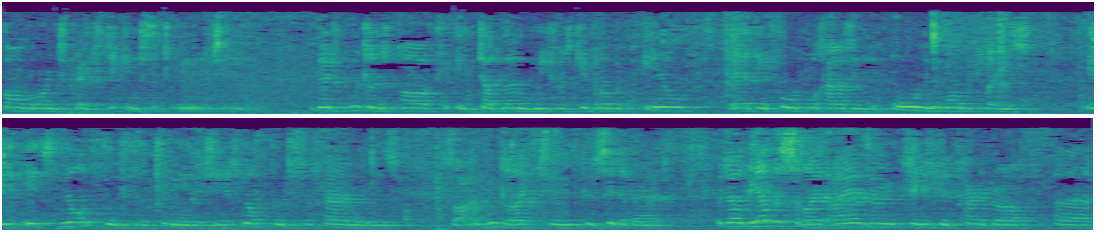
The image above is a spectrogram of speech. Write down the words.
far more integrated into the community. Go to Woodlands Park in Dunmow, which was given on appeal, there the affordable housing all in one place. It, it's not good for the community, it's not good for families, so I would like to consider that. But on the other side, I am very pleased with paragraph uh,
